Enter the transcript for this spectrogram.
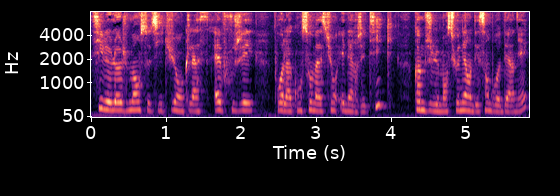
si le logement se situe en classe F ou G pour la consommation énergétique, comme je le mentionnais en décembre dernier,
